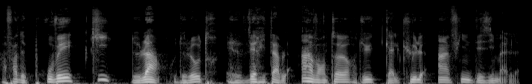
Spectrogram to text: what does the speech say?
afin de prouver qui, de l'un ou de l'autre, est le véritable inventeur du calcul infinitésimal.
